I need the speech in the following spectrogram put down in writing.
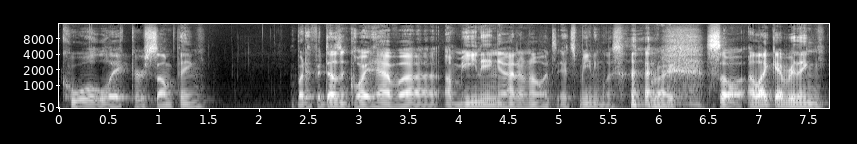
cool lick or something. But if it doesn't quite have a, a meaning, I don't know. It's it's meaningless. Right. So I like everything.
